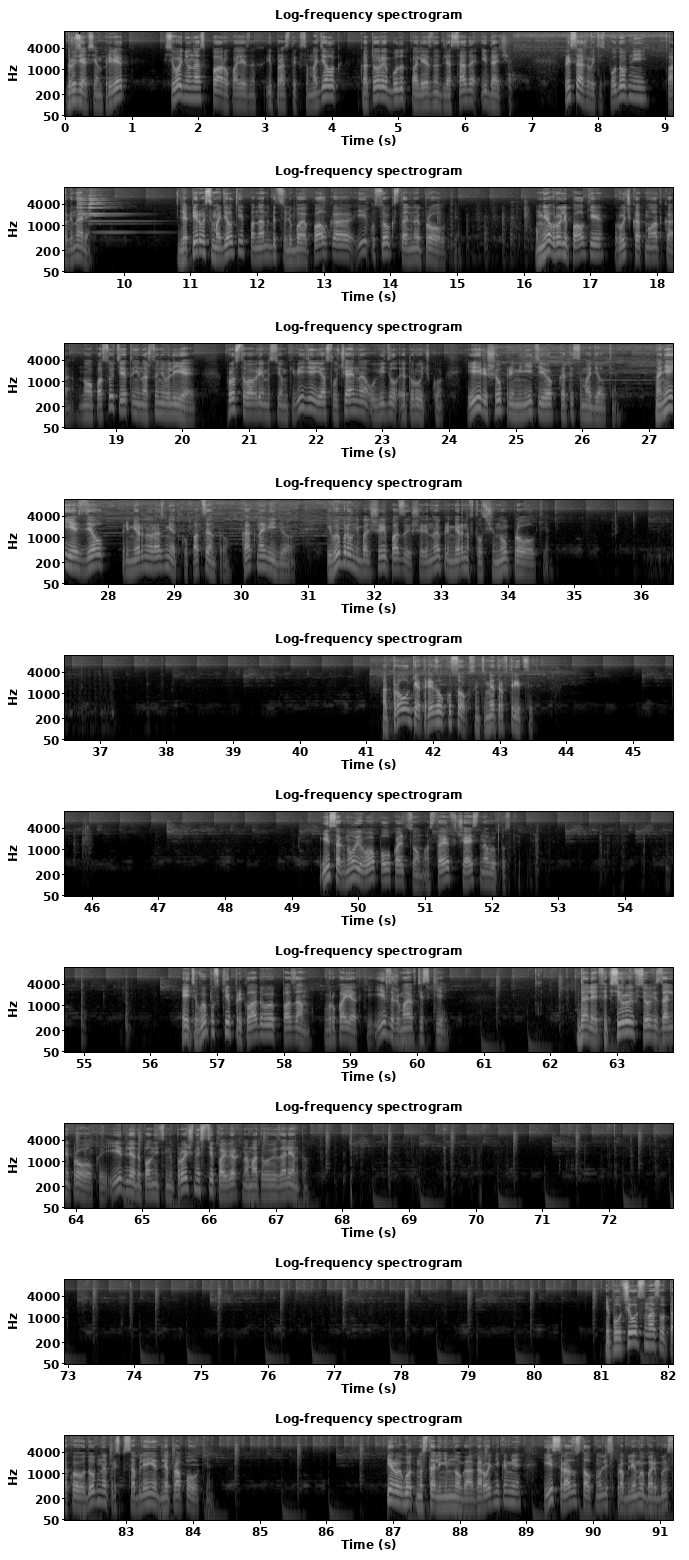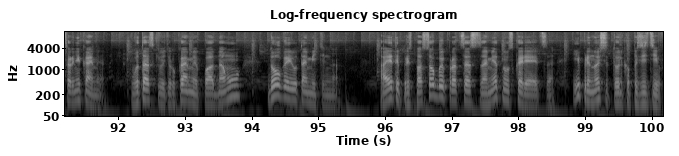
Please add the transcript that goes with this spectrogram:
Друзья, всем привет! Сегодня у нас пару полезных и простых самоделок, которые будут полезны для сада и дачи. Присаживайтесь поудобнее, погнали! Для первой самоделки понадобится любая палка и кусок стальной проволоки. У меня в роли палки ручка от молотка, но по сути это ни на что не влияет. Просто во время съемки видео я случайно увидел эту ручку и решил применить ее к этой самоделке. На ней я сделал примерную разметку по центру, как на видео, и выбрал небольшие пазы шириной примерно в толщину проволоки. От проволоки отрезал кусок сантиметров 30. И согнул его полукольцом, оставив часть на выпуске. Эти выпуски прикладываю к пазам в рукоятке и зажимаю в тиски. Далее фиксирую все вязальной проволокой и для дополнительной прочности поверх наматываю изоленту. И получилось у нас вот такое удобное приспособление для прополки. Первый год мы стали немного огородниками и сразу столкнулись с проблемой борьбы с сорняками. Вытаскивать руками по одному долго и утомительно. А этой приспособой процесс заметно ускоряется и приносит только позитив.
